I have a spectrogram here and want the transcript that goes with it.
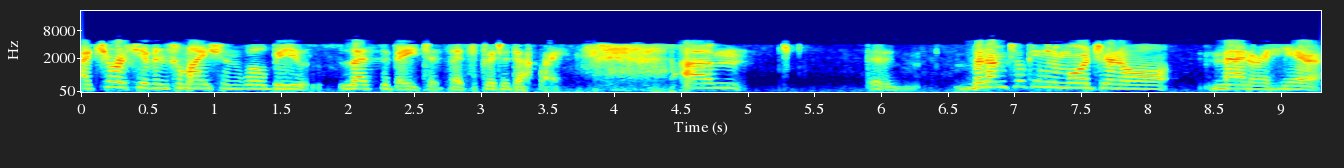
accuracy of information will be less debated. Let's put it that way. Um, but I'm talking in a more general manner here.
